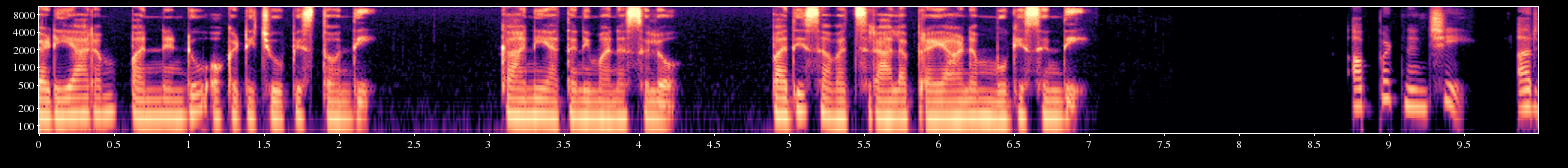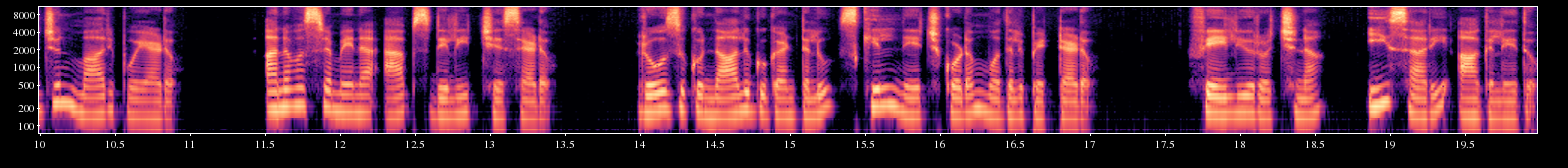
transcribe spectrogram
గడియారం పన్నెండు ఒకటి చూపిస్తోంది. కాని అతని మనసులో పది సంవత్సరాల ప్రయాణం ముగిసింది. అప్పట్నుంచి అర్జున్ మారిపోయాడు. అనవసరమైన యాప్స్ డిలీట్ చేశాడు. రోజుకు నాలుగు గంటలు స్కిల్ నేర్చుకోవడం మొదలుపెట్టాడు. ఫెయిల్యూర్ వచ్చినా ఈసారి ఆగలేదు.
